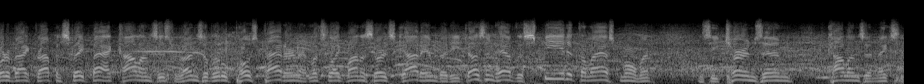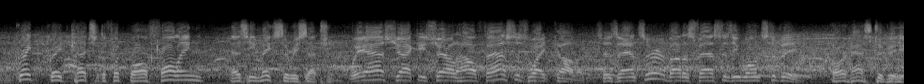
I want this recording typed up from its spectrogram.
Quarterback dropping straight back. Collins just runs a little post pattern. It looks like Bonasorte's got him, but he doesn't have the speed at the last moment as he turns in Collins and makes a great, great catch of the football, falling as he makes the reception. We asked Jackie Sherrill how fast is Dwight Collins. His answer, about as fast as he wants to be. Or has to be.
